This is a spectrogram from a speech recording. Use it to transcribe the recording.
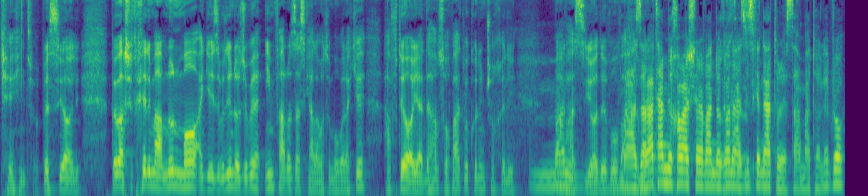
که اینطور. بسیاری ببخشید خیلی ممنون. ما اگه اجازه بدین راجع به این فراز از کلمات مبارکه هفته آینده هم صحبت بکنیم چون خیلی مبحث زیاده و معذرت هم می‌خوام از شنوندگان عزیز که نتونستم مطالب رو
